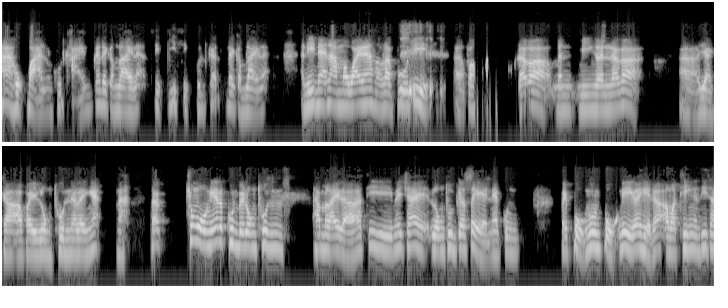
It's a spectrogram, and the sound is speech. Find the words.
ห้าหกบาทคุณขายก็ได้กำไรแล้วสิบยี่สิบคุณก็ได้กำไรแล้วอันนี้แนะนำมาไว้นะสำหรับผู้ที่เอ่อฟังแล้วก็มันมีเงินแล้วก็ อ่า อยากจะเอาไปลงทุนอะไรเงี้ยนะแล้ว ชั่วโมงนี้ถ้าคุณไปลงทุนทำอะไรเหรอที่ไม่ใช่ลงทุนเกษตรเนี่ย คุณไปปลูกนู่นปลูกนี่ก็เห็นว่าเอามาทิ้งกันที่ถ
